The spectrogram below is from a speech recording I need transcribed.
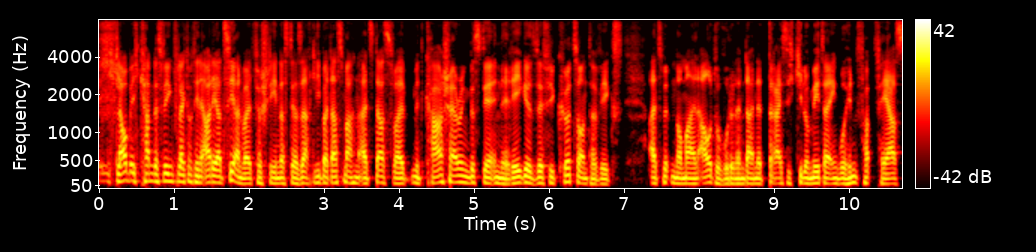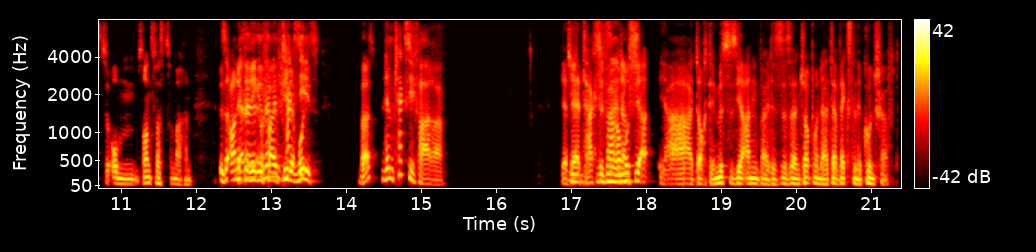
ich glaube, ich kann deswegen vielleicht auch den ADAC-Anwalt verstehen, dass der sagt, lieber das machen als das, weil mit Carsharing bist du ja in der Regel sehr viel kürzer unterwegs als mit einem normalen Auto, wo du dann deine 30 Kilometer irgendwo hinfährst, um sonst was zu machen. Ist auch nicht Ja, der Regelfall. oder mit Viele Taxi. Muddis. Was? Einem Taxifahrer. Ja, Die der Taxifahrer muss ja, ja, doch, der müsste sie ja an, weil das ist sein Job und er hat ja wechselnde Kundschaft.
